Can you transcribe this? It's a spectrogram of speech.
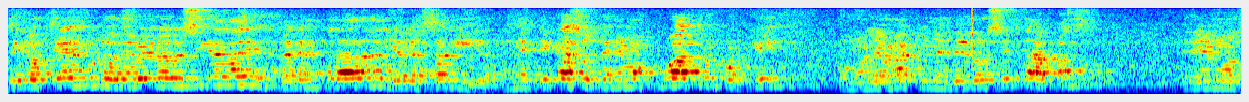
de los triángulos de velocidades a la entrada y a la salida. En este caso tenemos cuatro porque, como la máquina es de dos etapas, tenemos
